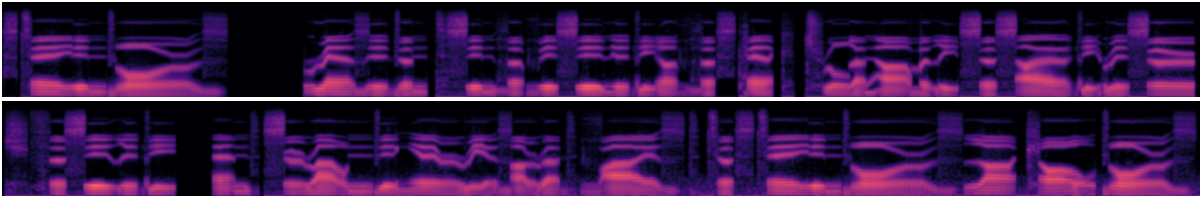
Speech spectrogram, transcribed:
Stay indoors. Residents in the vicinity of the Spectral Anomaly Society Research Facility and surrounding areas are advised to stay indoors. Lock all doors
